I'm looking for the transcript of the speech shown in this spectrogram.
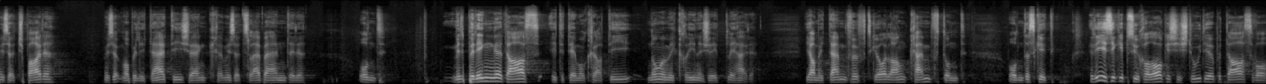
wir sollten sparen, wir sollten Mobilität einschränken, wir sollten das Leben ändern. Und wir bringen das in der Demokratie nur mit kleinen Schritten her. Ich habe mit dem 50 Jahre lang gekämpft und und es gibt riesige psychologische Studien über das, die,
